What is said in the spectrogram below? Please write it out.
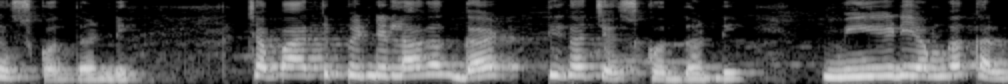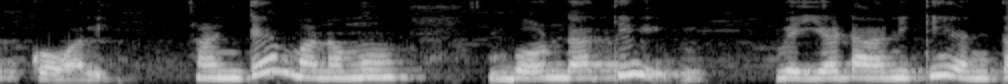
చేసుకోవద్దండి చపాతి పిండిలాగా గట్టిగా చేసుకోవద్దండి మీడియంగా కలుపుకోవాలి. అంటే మనము బోండాకి వెయ్యడానికి ఎంత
